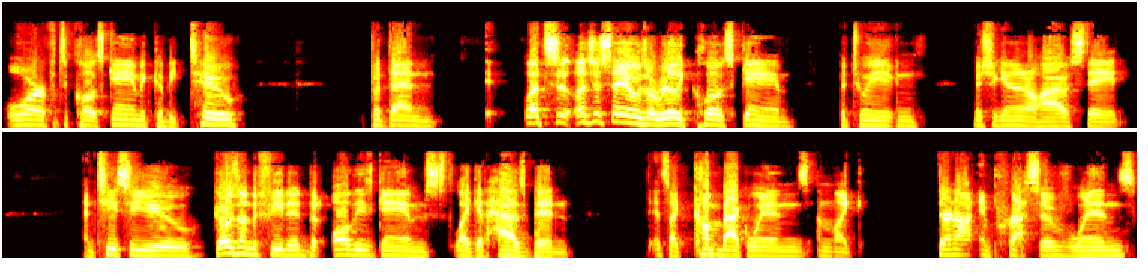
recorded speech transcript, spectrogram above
or if it's a close game, it could be two. But then let's let's just say it was a really close game between Michigan and Ohio State, and TCU goes undefeated, but all these games, like it has been, it's like comeback wins and like they're not impressive wins,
